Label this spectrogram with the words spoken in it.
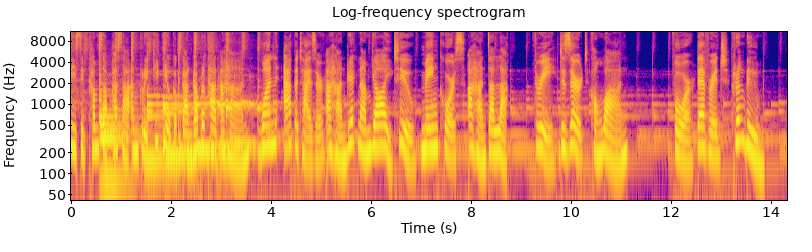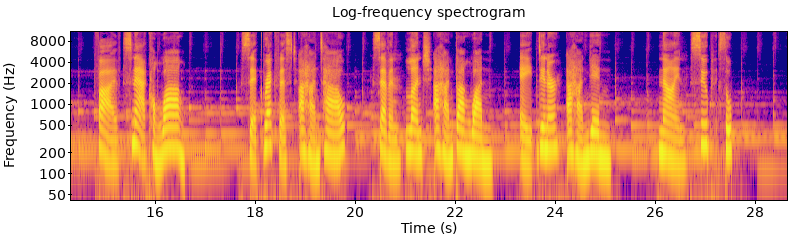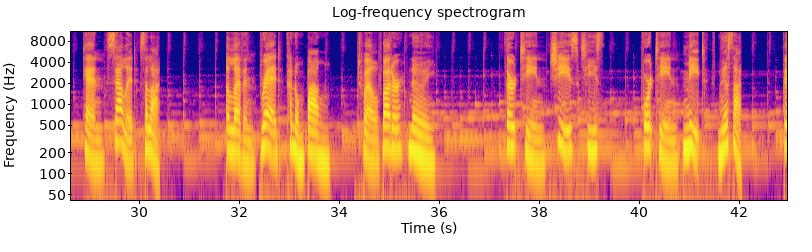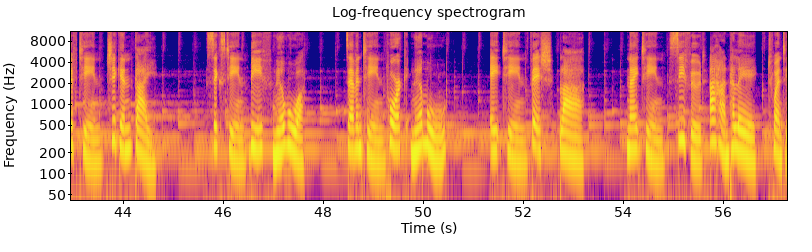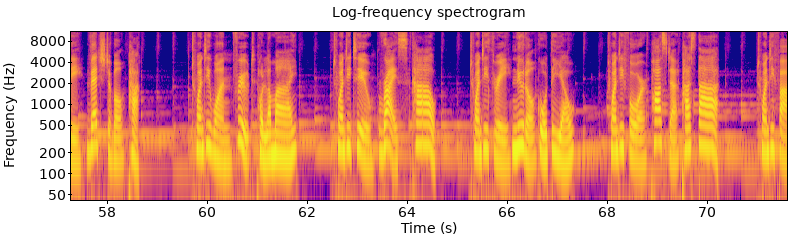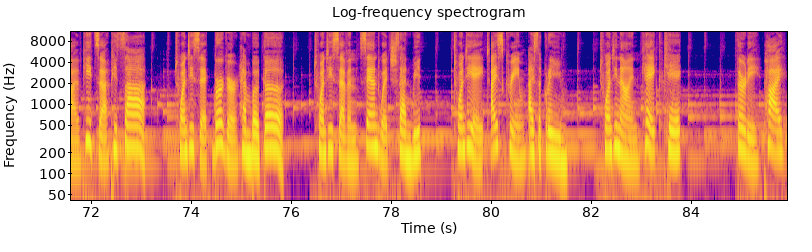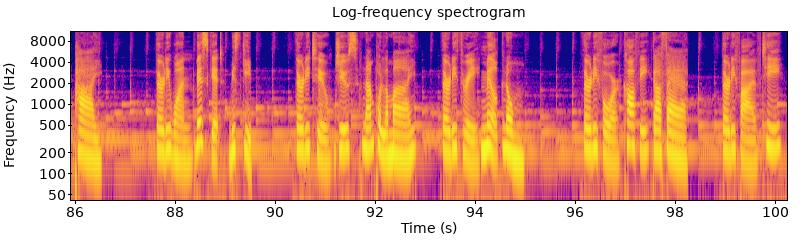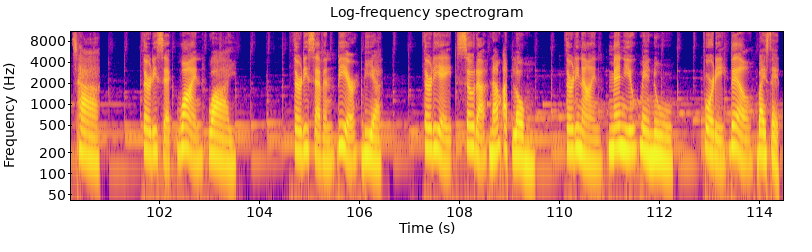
40 คำศัพท์ภาษาอังกฤษที่เกี่ยวกับการรับประทานอาหาร 1. Appetizer. อาหารเรียกน้ำย่อย 2. Main course. อาหารจานหลัก 3. Dessert. ของหวาน 4. Beverage. เครื่องดื่ม 5. Snack. ของว่าง 6. Breakfast. อาหารเช้า 7. Lunch. อาหารกลางวัน 8. Dinner. อาหารเย็น 9. Soup. ซุป 10. Salad. สลัด 11. Bread. ขนมปัง 12. Butter. เนย 13. Cheese. ชีส 14. Meat. เนื้อสัตว์ 15. Chicken. ไก่ 16. Beef. เนื้อวัว 17. Pork. เนื้อหมู 18. Fish. ปลา 19. Seafood. อาหารทะเล 20. Vegetable. ผัก 21. Fruit. ผลไม้ 22. Rice. ข้าว 23. Noodle. ก๋วยเตี๋ยว 24. Pasta. พาสต้า 25. Pizza. พิซซ่า 26. Burger. แฮมเบอร์เกอร์ 27. Sandwich. แซนด์วิช 28. Ice cream. ไอศกรีม 29. Cake. เค้ก 30. Pie. พาย 31. Biscuit. บิสกิต 32. Juice. น้ำผลไม้ 33. Milk. นม 34. Coffee. กาแฟ 35. Tea. ชา 36. Wine. ไวน์ 37. Beer. เบียร์ 38. Soda. น้ำอัดลม 39. Menu. เมนู 40. Bill. ใบเสร็จ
